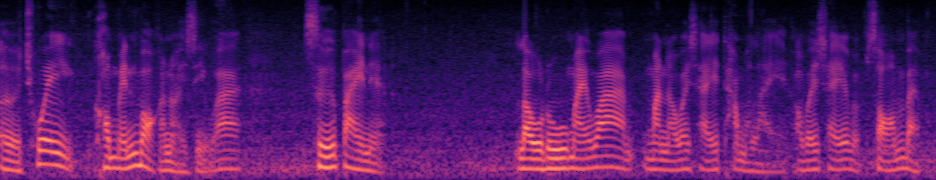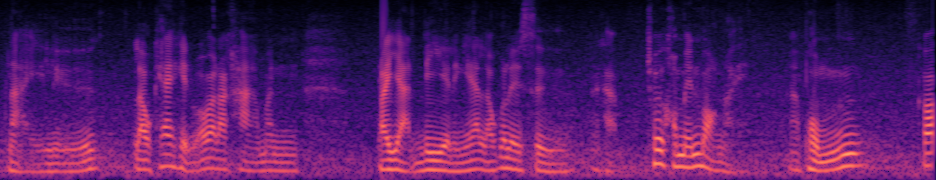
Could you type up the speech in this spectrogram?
เออช่วยคอมเมนต์บอกกันหน่อยสิว่า ซื้อไปเนี่ย เรารู้ไหมว่ามันเอาไว้ใช้ทำอะไร เอาไว้ใช้แบบซ้อมแบบไหน หรือเราแค่เห็นว่าราคามันประหยัดดีอะไรเงี้ยเราก็เลยซื้อนะครับช่วยคอมเมนต์บอกหน่อย ผมก็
